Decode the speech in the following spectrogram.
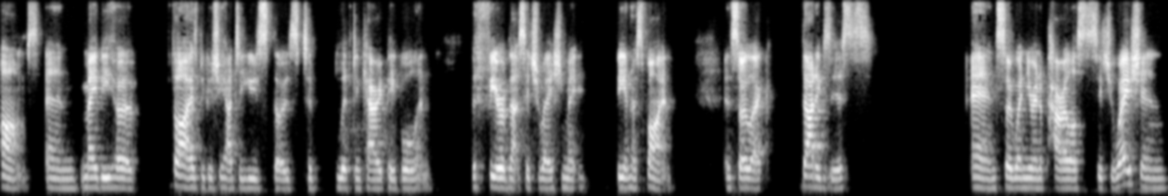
arms and maybe her thighs because she had to use those to lift and carry people and the fear of that situation may be in her spine. And so like that exists. And so when you're in a parallel situation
